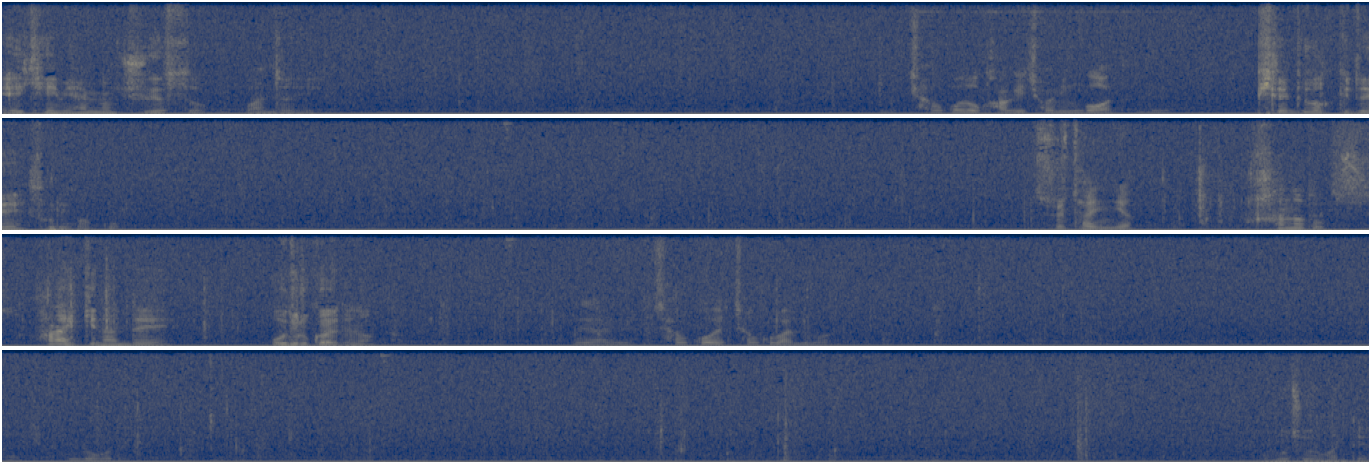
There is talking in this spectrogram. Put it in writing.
AKM이 한 명 죽였어 완전히. 창고도 가기 전인 것 같은데. 필드 같기도 해 소리 같고. 술탄 있냐? 하나도 없어. 하나 있긴 한데 어디로 가야 되나? 아니 아니 창고에 창고 맞는 거 같아 불러 그래 너무 조용한데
